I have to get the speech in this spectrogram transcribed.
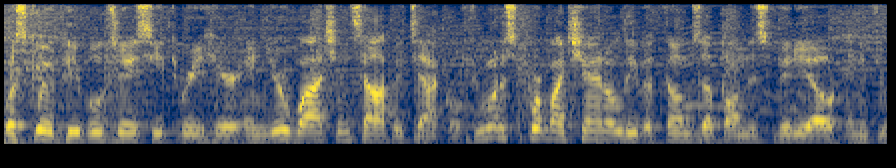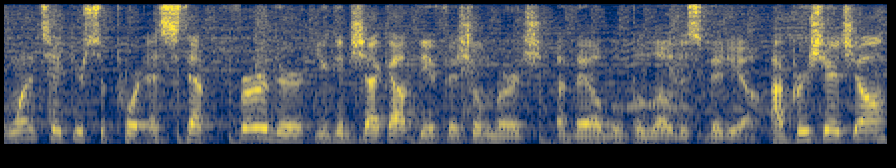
What's good people, JC3 here, and you're watching Topic Tackle. If you want to support my channel, leave a thumbs up on this video, and if you want to take your support a step further, you can check out the official merch available below this video. I appreciate y'all,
